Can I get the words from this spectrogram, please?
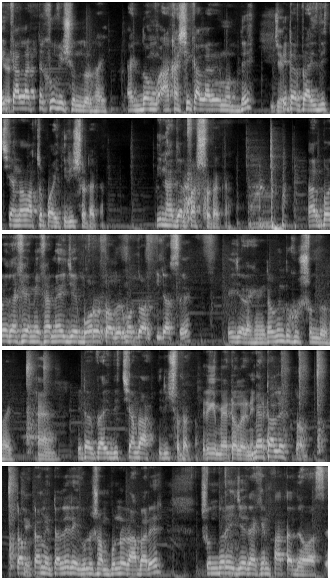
এই। কালারটা খুবই সুন্দর ভাই। একদম আকাশি কালারের মধ্যে। এটার প্রাইস দিচ্ছি আমরা মাত্র পঁয়ত্রিশশো টাকা। তিন হাজার পাঁচশো টাকা। তারপরে দেখেন এখানে এই যে বড় টবের মধ্যে অর্কিড আছে। এই যে দেখেন এটাও কিন্তু খুব সুন্দর ভাই। হ্যাঁ। এটার প্রাইস দিচ্ছি আমরা আটত্রিশশো টাকা। এটা কি মেটালের? মেটালের টপ টপটা মেটালের এগুলো সম্পূর্ণ রাবারের সুন্দর এই যে দেখেন পাতা দেওয়া আছে।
